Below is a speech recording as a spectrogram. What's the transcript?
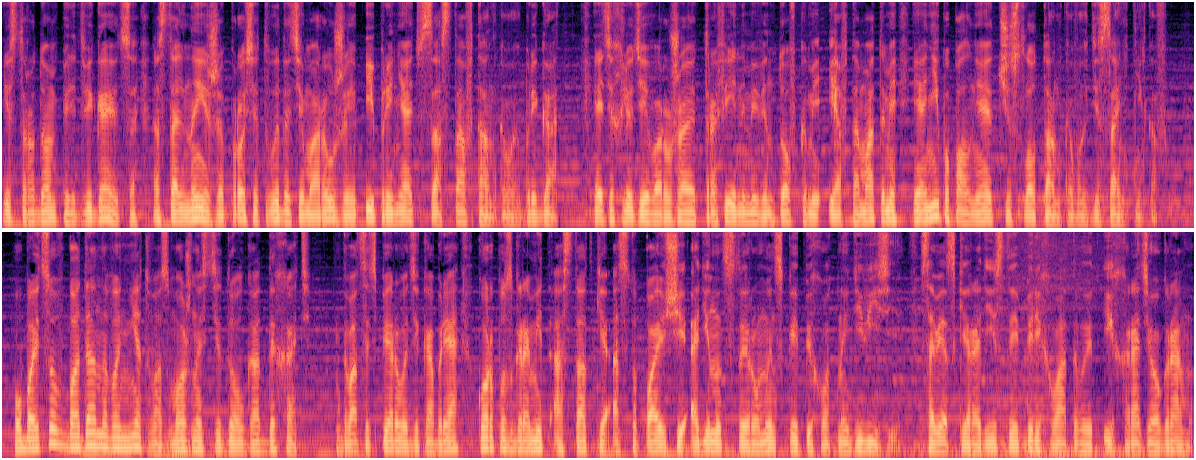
и с трудом передвигаются, остальные же просят выдать им оружие и принять в состав танковых бригад. Этих людей вооружают трофейными винтовками и автоматами, и они пополняют число танковых десантников. У бойцов Баданова нет возможности долго отдыхать. 21 декабря корпус громит остатки отступающей 11-й румынской пехотной дивизии. Советские радисты перехватывают их радиограмму.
